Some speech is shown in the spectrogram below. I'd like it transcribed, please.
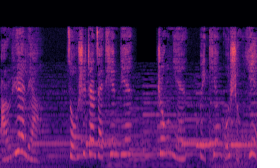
而月亮总是站在天边，终年为天国守夜。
